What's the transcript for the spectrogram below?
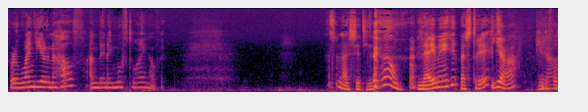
for one year and a half, and then I moved to Eindhoven. That's a nice city as well. Nijmegen, Maastricht. Yeah, Beautiful yeah.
